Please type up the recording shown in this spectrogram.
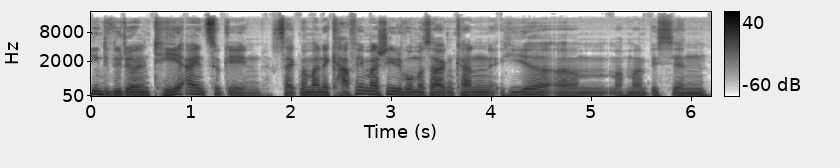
individuellen Tee einzugehen. Zeig mir mal eine Kaffeemaschine, wo man sagen kann, hier ähm, mach mal ein bisschen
